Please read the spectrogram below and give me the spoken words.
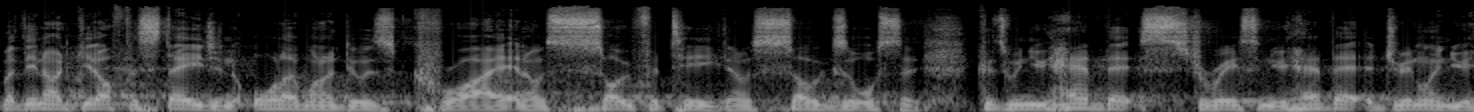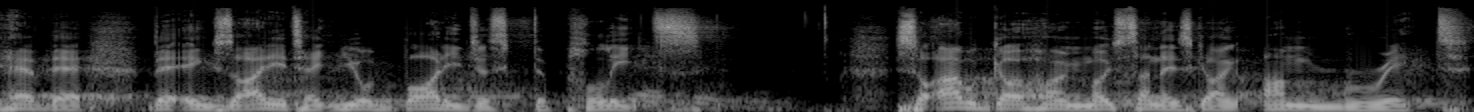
But then I'd get off the stage, and all I want to do is cry, and I was so fatigued, and I was so exhausted. Because when you have that stress, and you have that adrenaline, you have that, that anxiety attack, your body just depletes. So I would go home most Sundays going, I'm wrecked.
